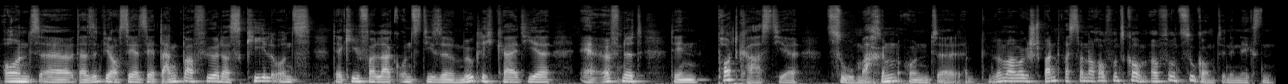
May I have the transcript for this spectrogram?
Und äh, da sind wir auch sehr, sehr dankbar für, dass Kiel uns, der Kiel Verlag uns diese Möglichkeit hier eröffnet, den Podcast hier zu machen. Und äh, bin mal gespannt, was dann noch auf uns kommt, auf uns zukommt in den nächsten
